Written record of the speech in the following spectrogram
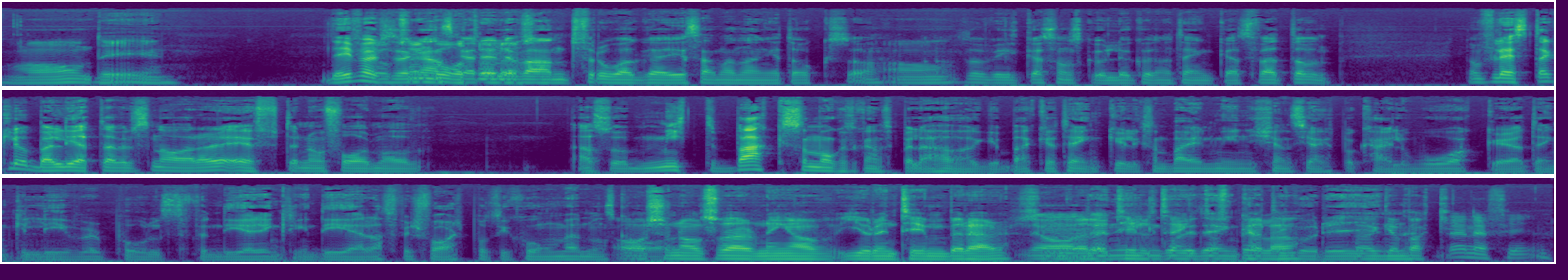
Ja, det är... Det är faktiskt också en en ganska lösa. relevant fråga i sammanhanget också. Ja. Alltså vilka som skulle kunna tänkas. För att de, de flesta klubbar letar väl snarare efter någon form av Alltså mittback som också kan spela högerback. Jag tänker liksom Bayern Münchens jakt på Kyle Walker. Jag tänker Liverpools fundering kring deras försvarsposition. Vem de ska ha. Arsenals värvning av Jurin Timber här. som Ja, är den ingår i tilltänkt den att spela kategorin. högerback. Den är fin.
